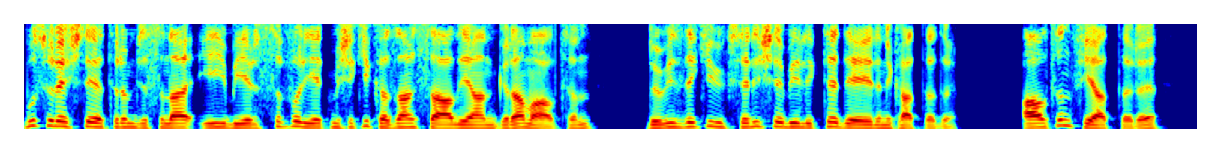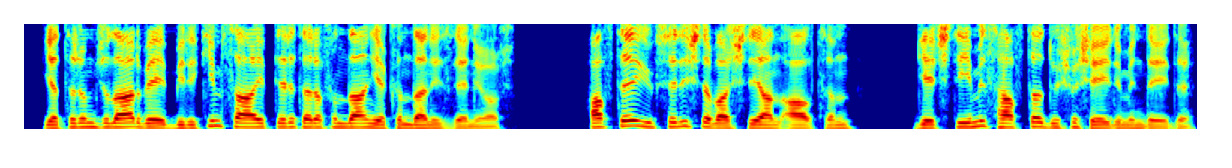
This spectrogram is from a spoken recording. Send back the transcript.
Bu süreçte yatırımcısına iyi bir 0.72 kazanç sağlayan gram altın, dövizdeki yükselişle birlikte değerini katladı. Altın fiyatları, yatırımcılar ve birikim sahipleri tarafından yakından izleniyor. Haftaya yükselişle başlayan altın, geçtiğimiz hafta düşüş eğilimindeydi.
